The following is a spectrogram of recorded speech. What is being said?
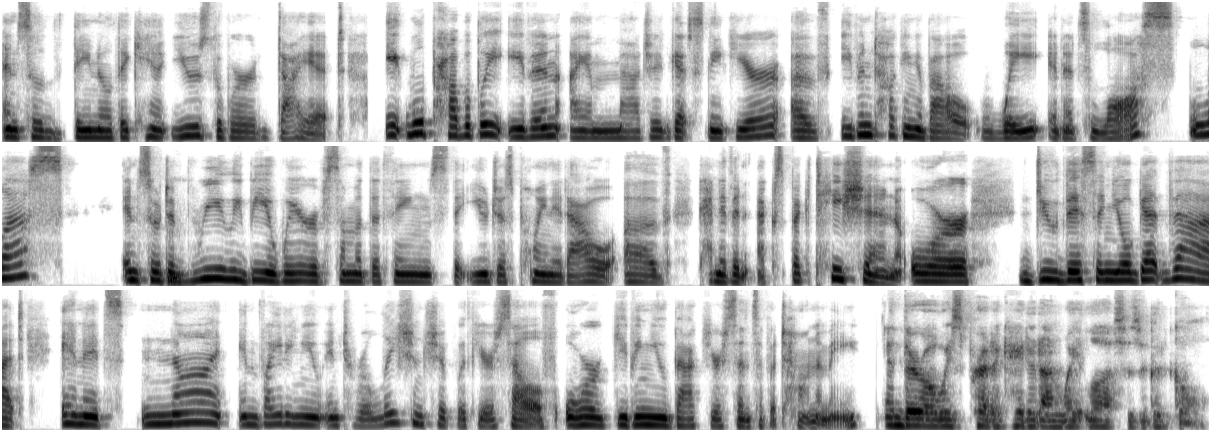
And so they know they can't use the word diet. It will probably even i imagine get sneakier of even talking about weight and its loss less and so to mm. really be aware of some of the things that you just pointed out of kind of an expectation or do this and you'll get that. And it's not inviting you into relationship with yourself or giving you back your sense of autonomy. And they're always predicated on weight loss as a good goal,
